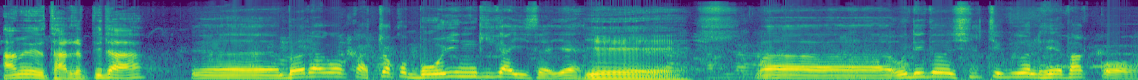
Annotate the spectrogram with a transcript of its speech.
아무래도 다릅니다. 어, 뭐라고 할까 조금 모인기가 있어 예. 예, 와, 우리도 실제 그걸 해봤고,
